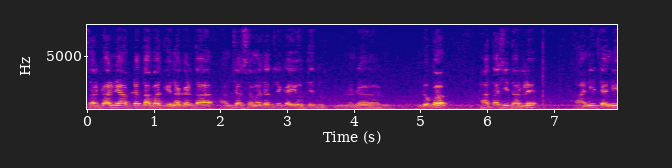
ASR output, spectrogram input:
सरकारने आपल्या ताब्यात घेण्याकरता आमच्या समाजातले काही होते लोक हाताशी धरले आणि त्यांनी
